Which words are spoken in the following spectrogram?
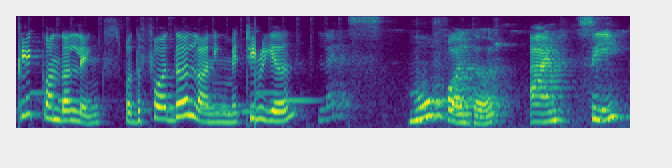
Click on the links for the further learning material. Let's move further and see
